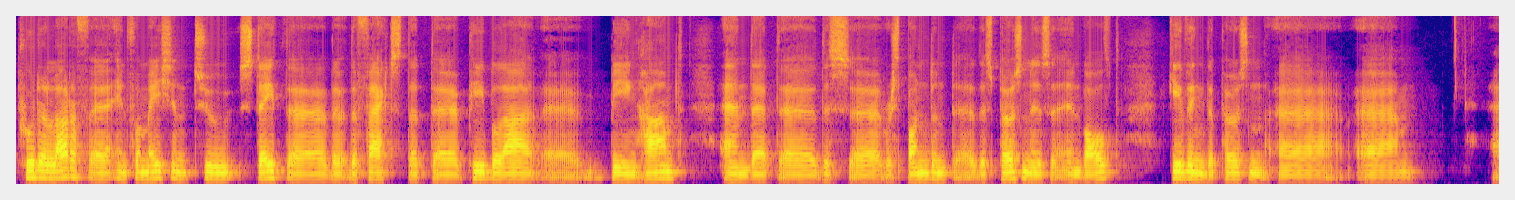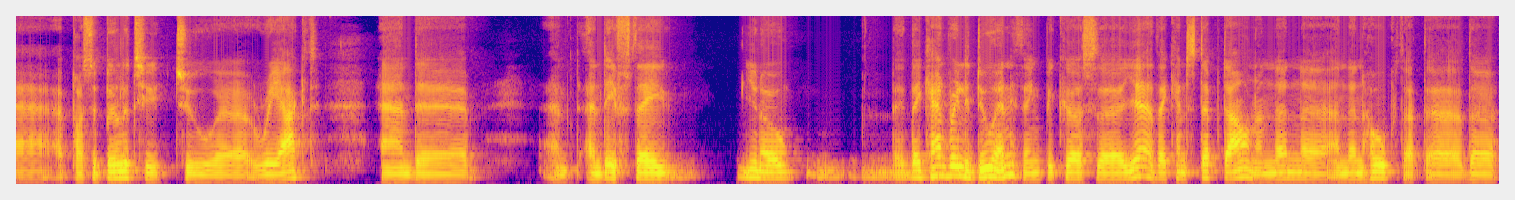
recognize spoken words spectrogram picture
put a lot of uh, information to state the, the, the facts that uh, people are uh, being harmed and that uh, this uh, respondent, uh, this person is involved, giving the person um, a possibility to react, and and and if they, you know, they, they can't really do anything because uh, yeah, they can step down and then uh, and then hope that the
